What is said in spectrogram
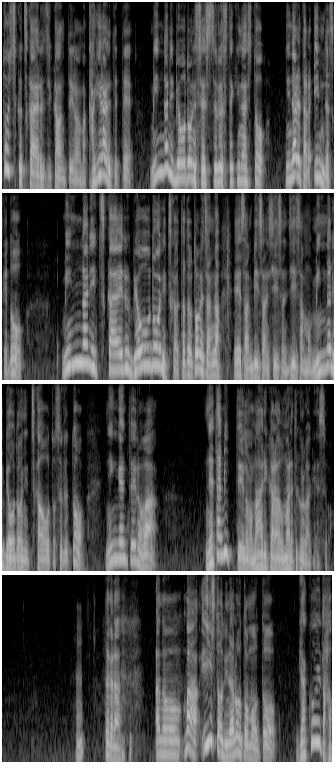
等しく使える時間っていうのはまあ限られててみんなに平等に接する素敵な人になれたらいいんですけどみんなに使える平等に使う。例えばトメちゃんが A さん B さん C さん G さんもみんなに平等に使おうとすると人間っていうのは妬みっていうのが周りから生まれてくるわけですよ。ん？だからあのまあいい人になろうと思うと逆を言うと八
